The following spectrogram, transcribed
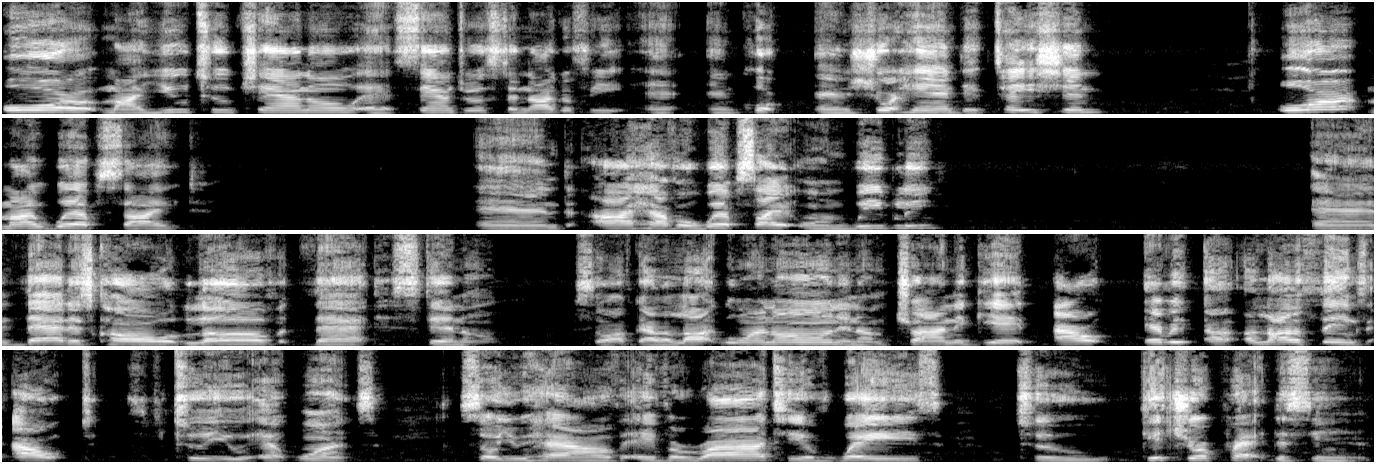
or my YouTube channel at Sandra Stenography and, and, and Shorthand Dictation or my website. And I have a website on Weebly, and that is called Love That Steno. So I've got a lot going on, and I'm trying to get out every a lot of things out to you at once. So you have a variety of ways to get your practice in.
